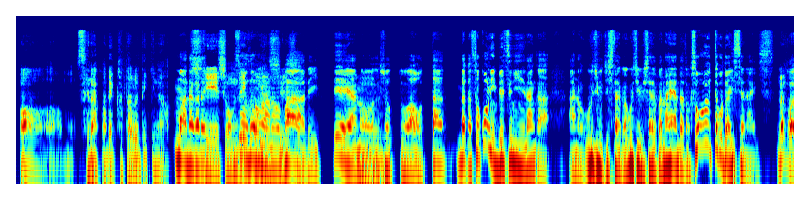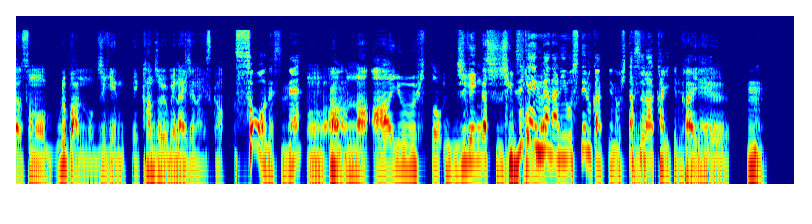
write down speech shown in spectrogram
ああ、もう背中で語る的な。まあ、だからシチ、ュエーションでそうそう、あの、バーで行って、あの、うんショットを煽った。だからそこに別になんか、あの、うじうじしたとか、ぐちぐちしたとか悩んだとか、そういったことは一切ないです。なんか、その、ルパンの次元って感情読めないじゃないですか。そうですね。うん。あんな、ああいう人、次元が主人公事件が何をしてるかっていうのをひたすら書いてるだけ。書いて。る。うん。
